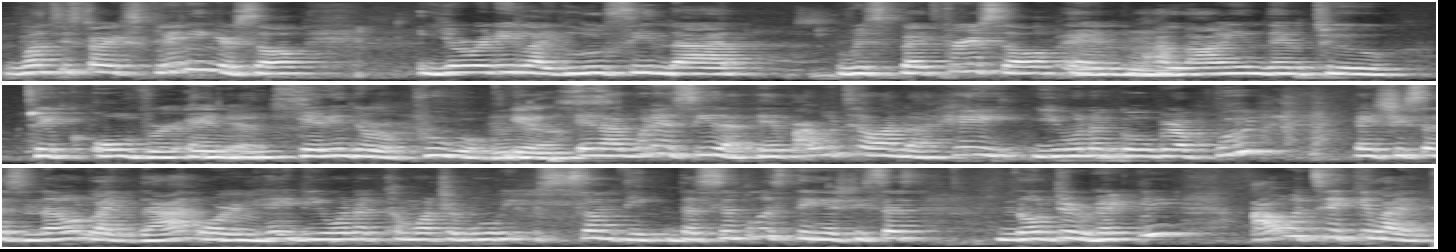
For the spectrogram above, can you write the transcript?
once you start explaining yourself, you're already like losing that respect for yourself and mm-hmm. allowing them to take over and Yes. getting their approval. Yes. And I wouldn't see that. If I would tell Anna, hey, you want to go grab food? And she says no, like that. Or, mm-hmm. hey, do you want to come watch a movie? Something. The simplest thing is she says no directly. I would take it like,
